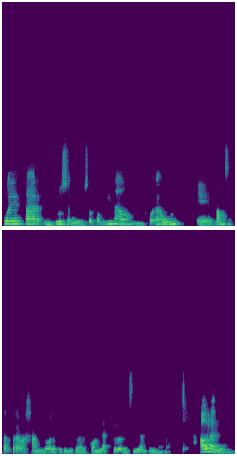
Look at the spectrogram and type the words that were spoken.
puede estar, incluso en el uso combinado, mejor aún, eh, vamos a estar trabajando lo que tiene que ver con la cronicidad del dolor. Ahora bien,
